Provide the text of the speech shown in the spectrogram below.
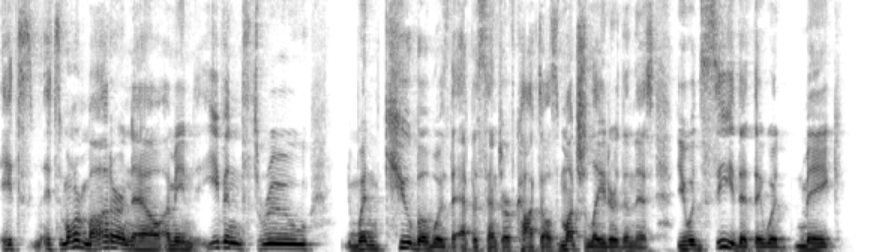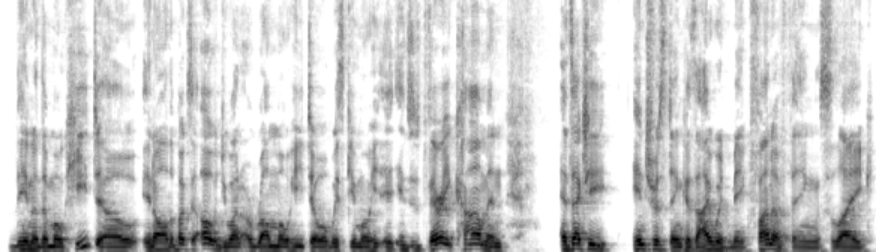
it's it's more modern now. I mean, even through when Cuba was the epicenter of cocktails, much later than this, you would see that they would make you know the mojito in all the books. Oh, do you want a rum mojito, a whiskey mojito? It's very common. It's actually interesting because I would make fun of things like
